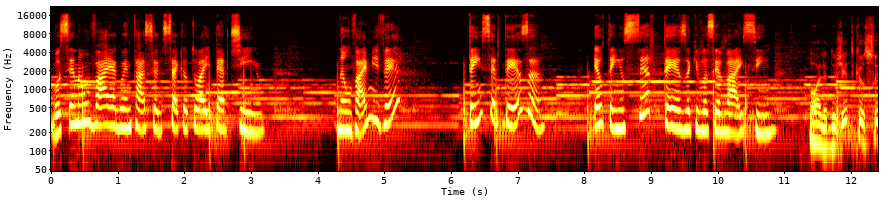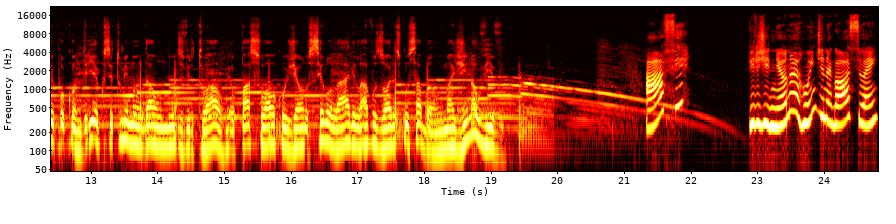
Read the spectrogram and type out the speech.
Você não vai aguentar se eu disser que eu tô aí pertinho. Não vai me ver? Tem certeza? Eu tenho certeza que você vai sim. Olha, do jeito que eu sou hipocondríaco, se tu me mandar um nudes virtual, eu passo álcool gel no celular e lavo os olhos com sabão. Imagina ao vivo. Aff! Virginiano é ruim de negócio, hein?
